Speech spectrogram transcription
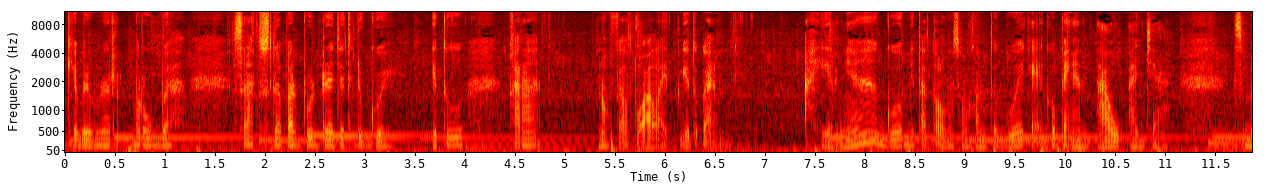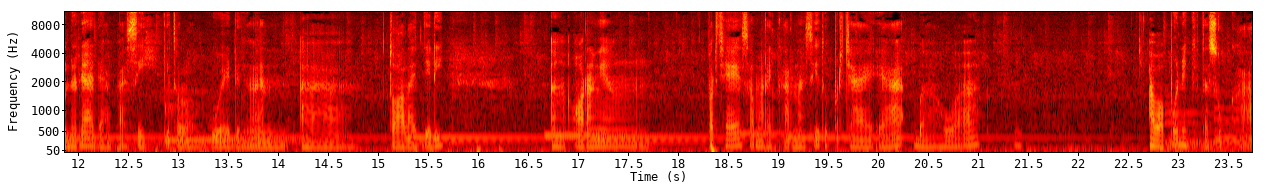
Kayak bener-bener merubah 180 derajat hidup gue. Itu karena novel Twilight gitu kan akhirnya gue minta tolong sama tante gue kayak gue pengen tahu aja sebenarnya ada apa sih gitu loh gue dengan uh, Twilight. Jadi uh, orang yang percaya sama reinkarnasi itu percaya bahwa apa pun yang kita suka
